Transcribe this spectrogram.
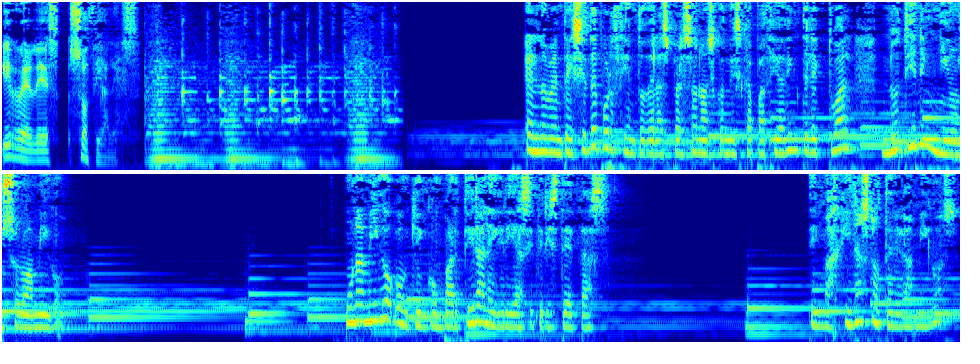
y redes sociales. El 97% de las personas con discapacidad intelectual no tienen ni un solo amigo. Un amigo con quien compartir alegrías y tristezas. ¿Te imaginas no tener amigos?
